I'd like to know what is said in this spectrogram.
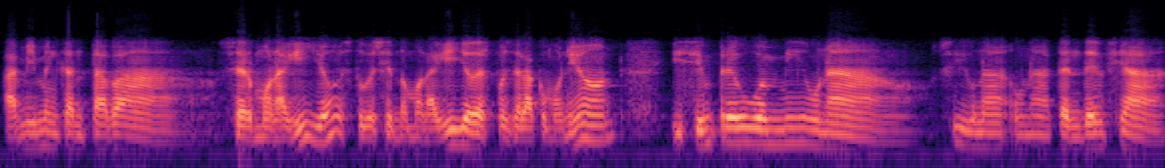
a mí me encantaba ser monaguillo. Estuve siendo monaguillo después de la comunión y siempre hubo en mí una, sí, una, una tendencia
